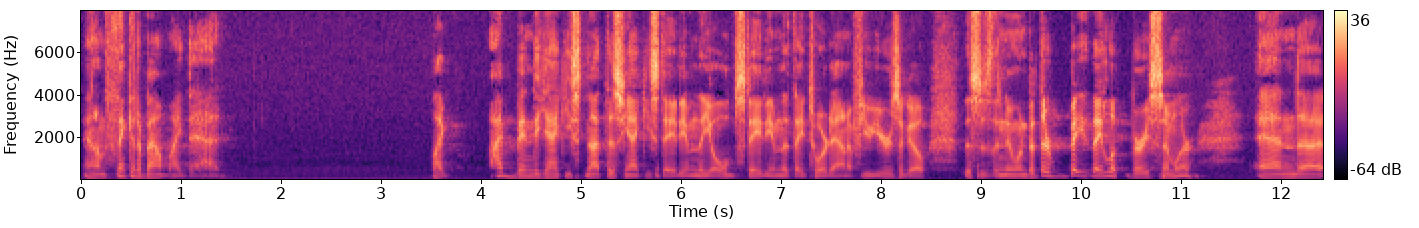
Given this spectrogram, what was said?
And I'm thinking about my dad. I've been to Yankee, not this Yankee Stadium, the old stadium that they tore down a few years ago. This is the new one, but they're they look very similar. And uh,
